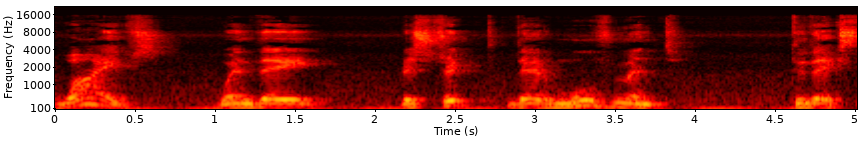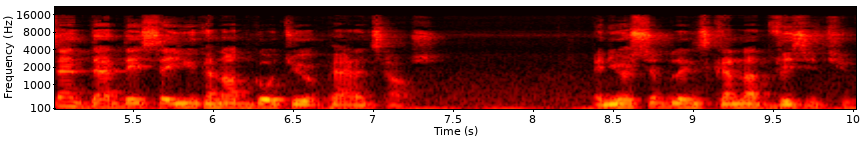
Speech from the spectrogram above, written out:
wives when they restrict their movement to the extent that they say you cannot go to your parents' house and your siblings cannot visit you.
